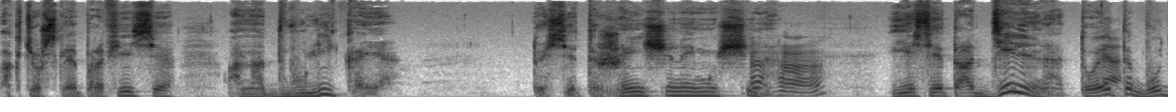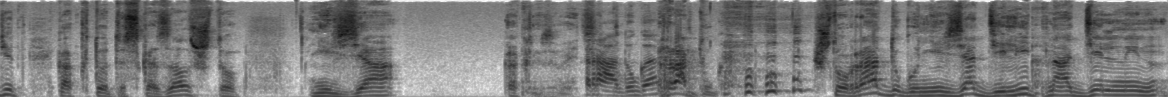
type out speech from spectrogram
актерская профессия, она двуликая. То есть это женщина и мужчина. Если это отдельно, то Да. это будет, как кто-то сказал, что нельзя как называется? Радуга. Радуга. Что радугу нельзя делить на отдельные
